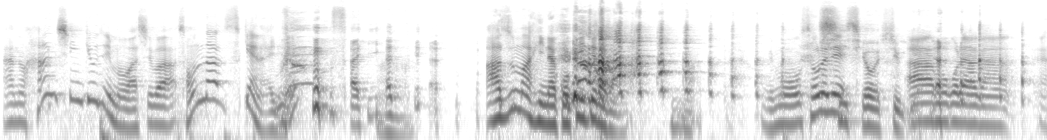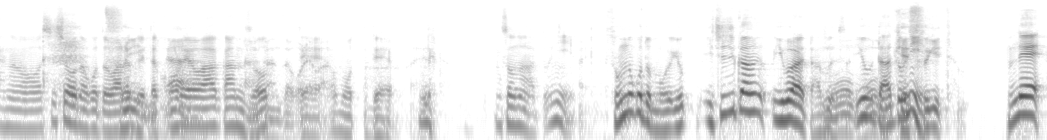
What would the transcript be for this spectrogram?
あの阪神・巨人もわしはそんな好きやないで。最悪や東ひな子聞いてたから、まあでもうそれで師匠主義。ああもうこれあかん。あの師匠のこと悪く言ったらこれはあかんぞって思って。その後にそんなこともうよ1時間言われた後ですよ。言うた後にで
